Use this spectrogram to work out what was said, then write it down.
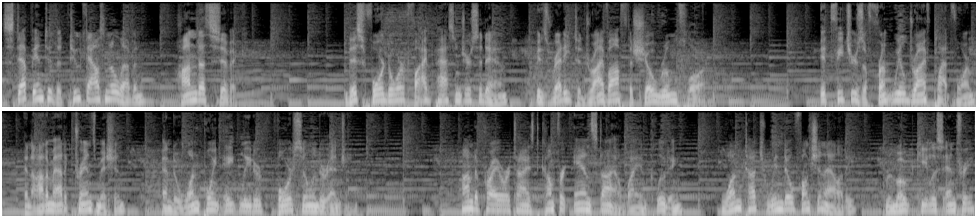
Step into the 2011 Honda Civic. This four-door, five-passenger sedan is ready to drive off the showroom floor. It features a front-wheel drive platform, an automatic transmission, and a 1.8-liter four-cylinder engine. Honda prioritized comfort and style by including one-touch window functionality, remote keyless entry,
